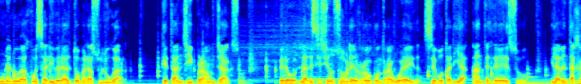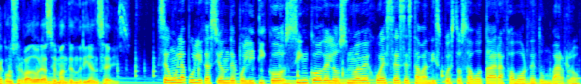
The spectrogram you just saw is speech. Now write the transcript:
una nueva jueza liberal tomará su lugar. Ketanji Brown Jackson. Pero la decisión sobre Roe contra Wade se votaría antes de eso y la ventaja conservadora se mantendría en seis. Según la publicación de Político, cinco de los nueve jueces estaban dispuestos a votar a favor de tumbarlo.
